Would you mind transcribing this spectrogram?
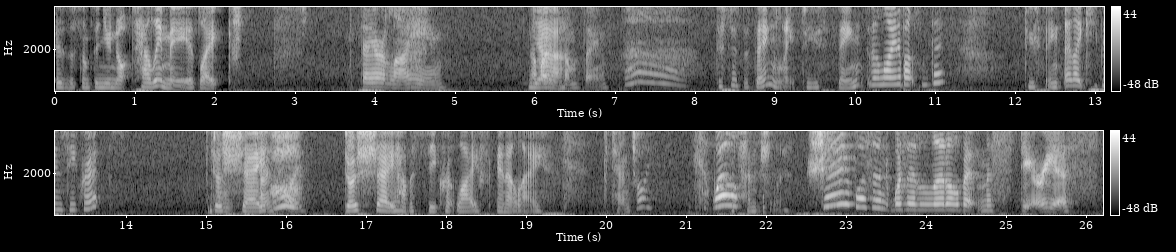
is there something you're not telling me is like They're lying about something. this is the thing like do you think they're lying about something? Do you think they're like keeping secrets? Does che does che have a secret life in la Potentially. Well, potentially. Che wasn't was a little bit mysterious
